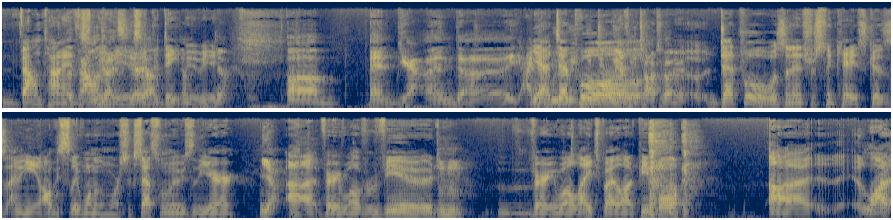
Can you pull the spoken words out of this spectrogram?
Valentine's, Valentine's, movie. It's yeah, like the date movie. Um, and yeah, and uh, I Yeah, mean, we, we- Deadpool. We, definitely talked about it. Deadpool was an interesting case because I mean, obviously one of the more successful movies of the year. Yeah. Uh, very well reviewed, Mm-hmm. very well liked by a lot of people. uh, a lot.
